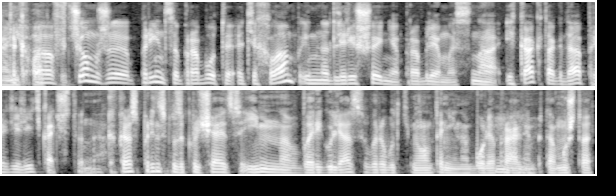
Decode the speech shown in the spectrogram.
а, Так, а в чем же принцип работы этих ламп именно для решения проблемы сна? И как тогда определить качественную? Как раз принцип заключается именно в регуляции выработки мелатонина, более Мгм. правильно, потому что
